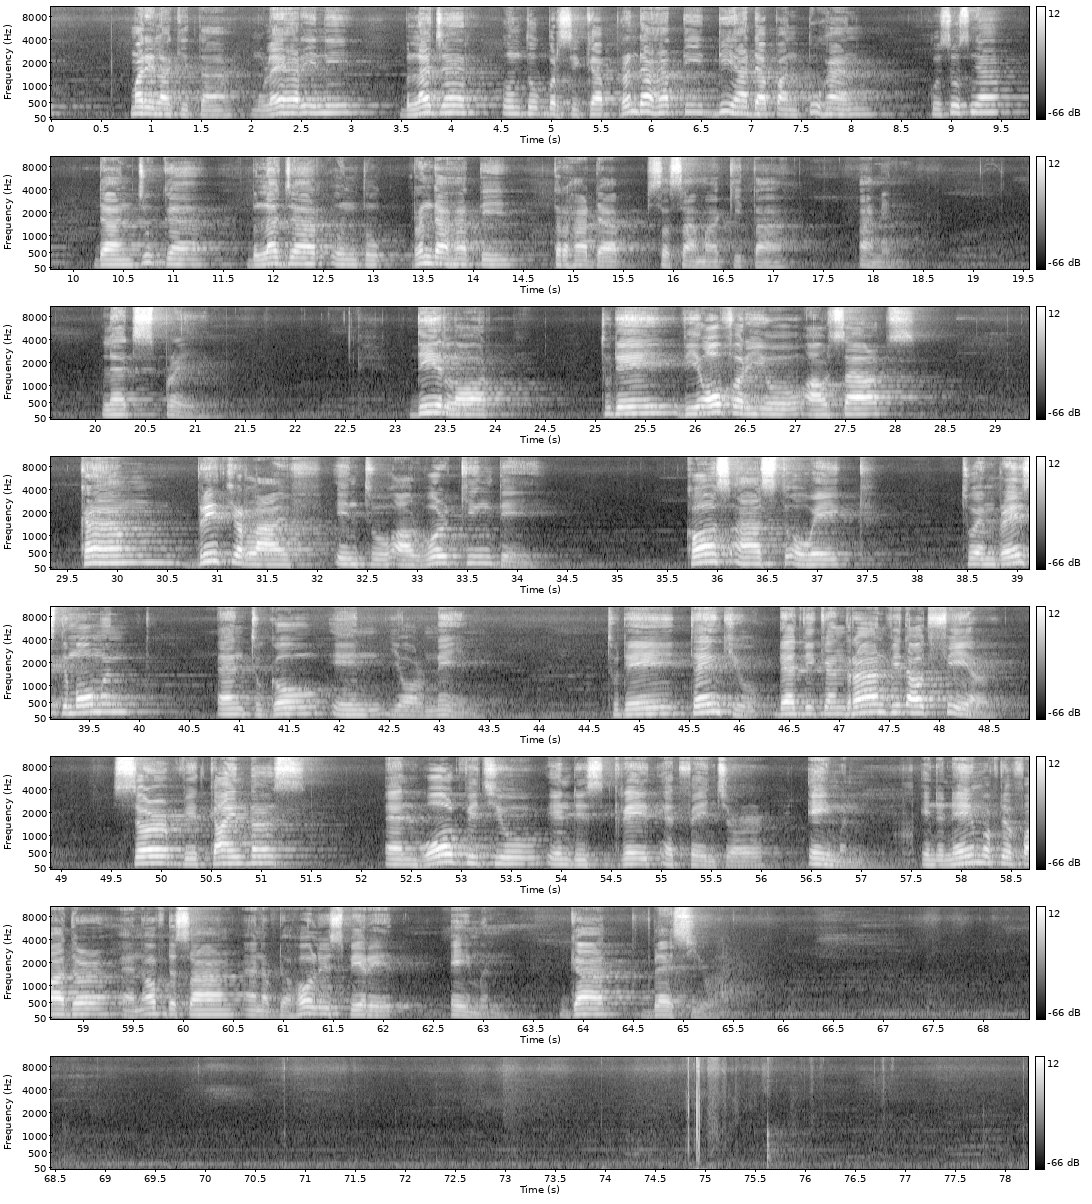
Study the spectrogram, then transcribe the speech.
marilah kita mulai hari ini belajar untuk bersikap rendah hati di hadapan Tuhan, khususnya, dan juga belajar untuk rendah hati terhadap sesama kita. Amin. Let's pray. Dear Lord, today we offer you ourselves. Come, breathe your life into our working day. Cause us to awake, to embrace the moment, and to go in your name. Today, thank you that we can run without fear, serve with kindness, and walk with you in this great adventure. Amen. In the name of the Father, and of the Son, and of the Holy Spirit. Amen. God bless you.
